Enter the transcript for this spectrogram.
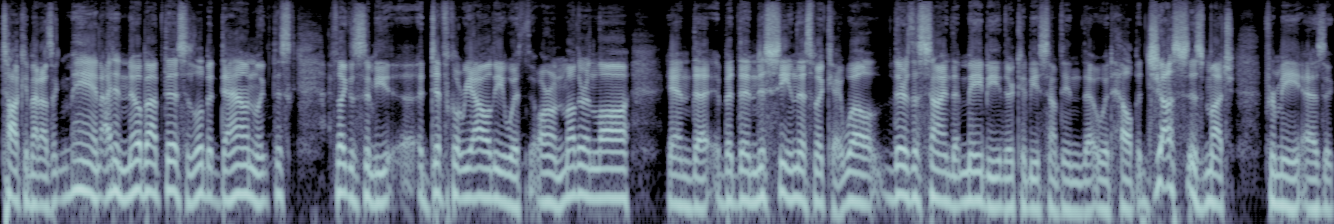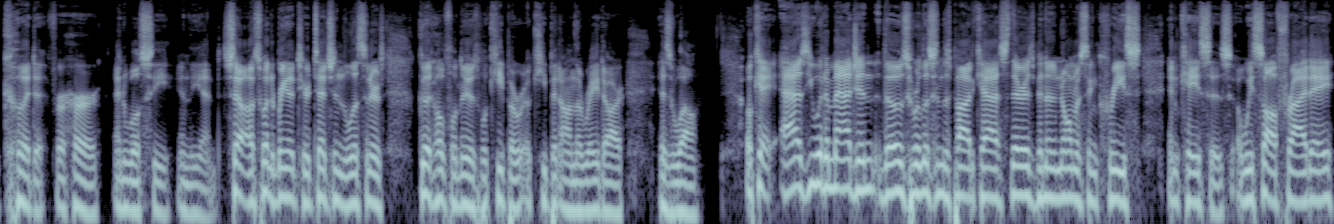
talking about it, I was like, man, I didn't know about this. It's a little bit down. Like this, I feel like this is going to be a difficult reality with our own mother in law. And, uh, but then just seeing this, okay, well, there's a sign that maybe there could be something that would help just as much for me as it could for her. And we'll see in the end. So I just wanted to bring it to your attention, the listeners. Good, hopeful news. We'll keep, a, keep it on the radar as well. Okay, as you would imagine, those who are listening to this podcast, there has been an enormous increase in cases. We saw Friday.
